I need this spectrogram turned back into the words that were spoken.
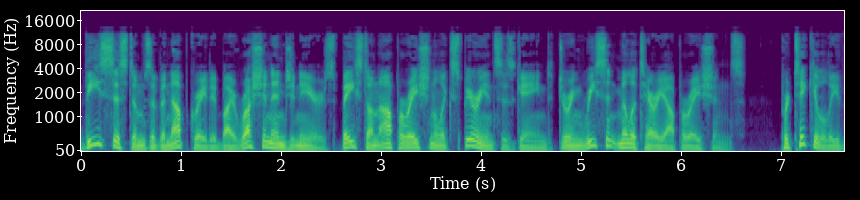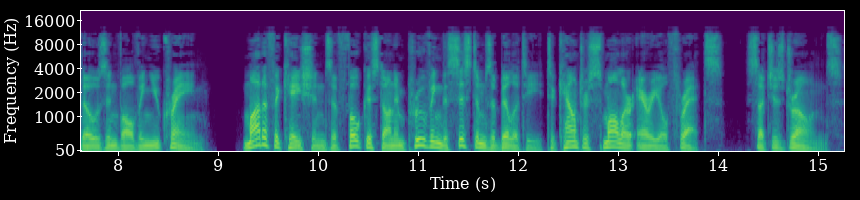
These systems have been upgraded by Russian engineers based on operational experiences gained during recent military operations, particularly those involving Ukraine. Modifications have focused on improving the system's ability to counter smaller aerial threats, such as drones.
